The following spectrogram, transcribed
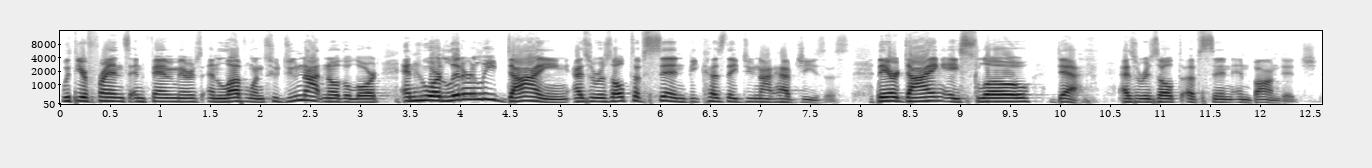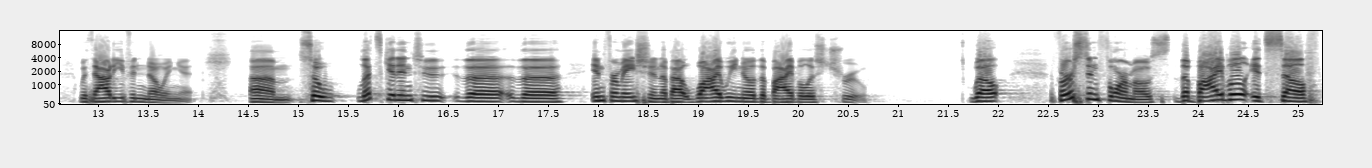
with your friends and family members and loved ones who do not know the Lord and who are literally dying as a result of sin because they do not have Jesus. They are dying a slow death as a result of sin and bondage without even knowing it. Um, so let's get into the, the information about why we know the Bible is true? Well, first and foremost, the Bible itself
